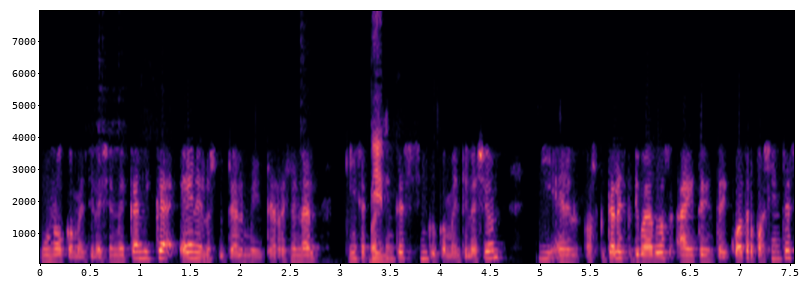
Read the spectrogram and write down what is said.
1 con ventilación mecánica. En el Hospital Militar Regional, 15 pacientes, 5 con ventilación. Y en hospitales privados hay 34 pacientes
